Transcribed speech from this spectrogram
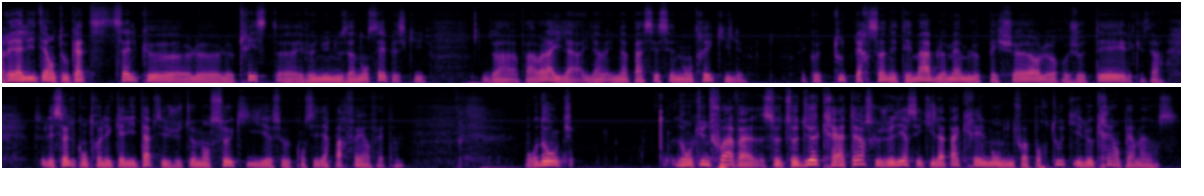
réalité, en tout cas celle que le, Christ est venu nous annoncer, parce qu'il voilà, il n'a pas cessé de montrer qu'il que toute personne est aimable, même le pécheur, le rejeté, etc. Les seuls contre lesquels il tape, c'est justement ceux qui se considèrent parfaits, en fait. Hein. Bon, donc, donc une fois, ce, ce, Dieu créateur, ce que je veux dire, c'est qu'il n'a pas créé le monde une fois pour toutes, il le crée en permanence.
